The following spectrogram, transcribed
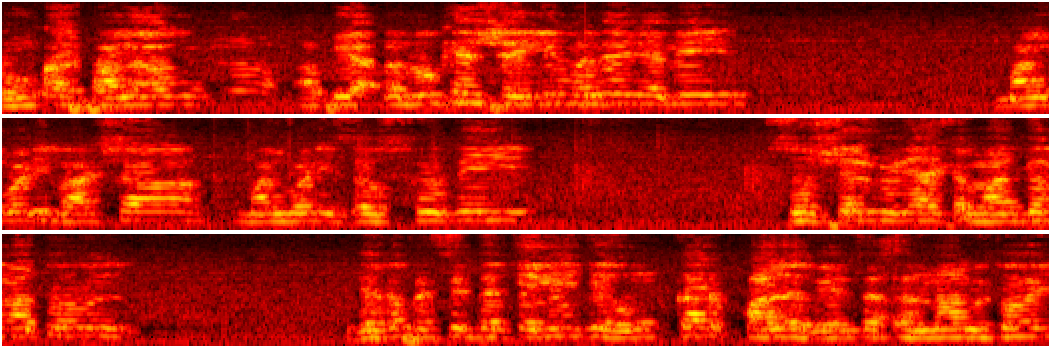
ओंकार पालव आपल्या अनोख्या शैलीमध्ये यांनी मालवणी भाषा मालवणी संस्कृती सोशल मीडियाच्या माध्यमातून जगप्रसिद्ध केली ते ओंकार पालव यांचा सन्मान होतोय.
